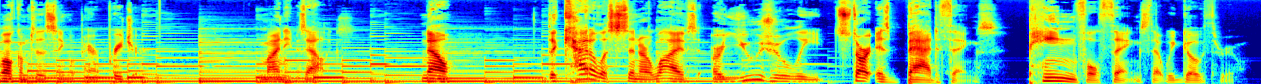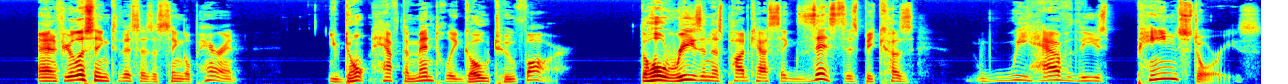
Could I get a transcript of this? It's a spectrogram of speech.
Welcome to the Single Parent Preacher. My name is Alex. Now, the catalysts in our lives are usually start as bad things, painful things that we go through. And if you're listening to this as a single parent, you don't have to mentally go too far. The whole reason this podcast exists is because we have these pain stories.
